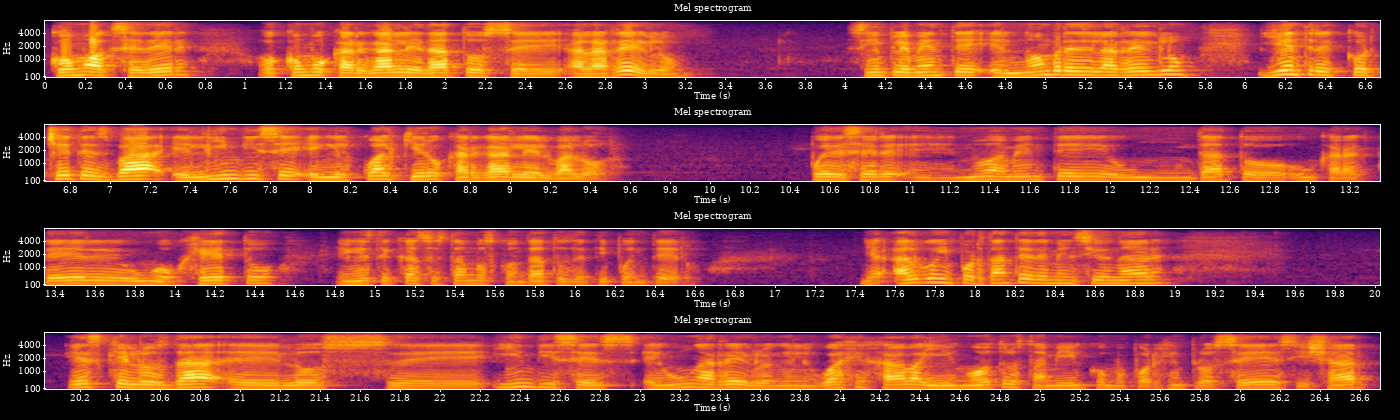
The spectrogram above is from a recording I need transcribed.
cómo acceder o cómo cargarle datos eh, al arreglo. Simplemente el nombre del arreglo y entre corchetes va el índice en el cual quiero cargarle el valor. Puede ser nuevamente un dato, un carácter, un objeto, en este caso estamos con datos de tipo entero. ¿Ya? Algo importante de mencionar es que los, eh, eh, índices en un arreglo en el lenguaje Java y en otros también como por ejemplo C, C Sharp,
